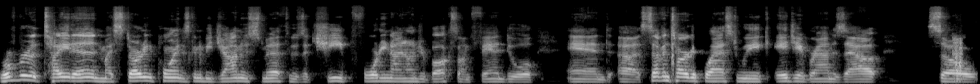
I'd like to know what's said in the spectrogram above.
Over to tight end, my starting point is going to be Jonnu Smith, who's a cheap 4900 bucks on FanDuel and uh, seven targets last week. AJ Brown is out. So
